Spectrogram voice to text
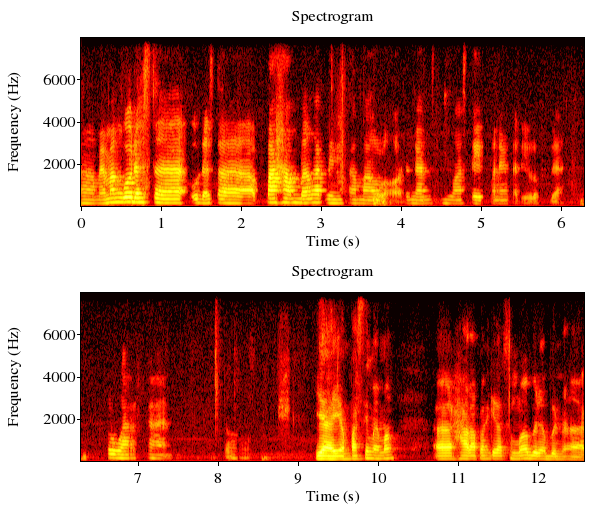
uh, memang gue udah se udah se paham banget nih sama lo dengan semua statement yang tadi lo sudah keluarkan. So. ya yang pasti memang uh, harapan kita semua benar-benar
